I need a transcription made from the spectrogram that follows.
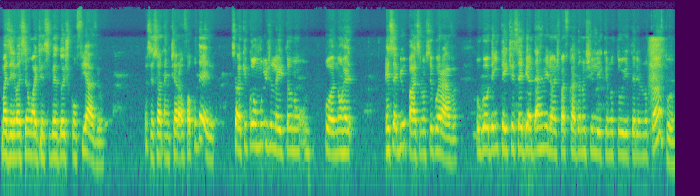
Mas ele vai ser um wide receiver 2 confiável. Você só tem que tirar o foco dele. Só que como o Slayton não, pô, não. Recebia o passe, não segurava. O Golden Tate recebia 10 milhões para ficar dando chilique no Twitter e no campo,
